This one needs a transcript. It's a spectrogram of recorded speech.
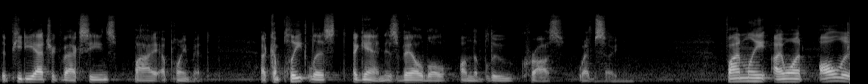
the pediatric vaccines by appointment. A complete list, again, is available on the Blue Cross website. Finally, I want, all,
